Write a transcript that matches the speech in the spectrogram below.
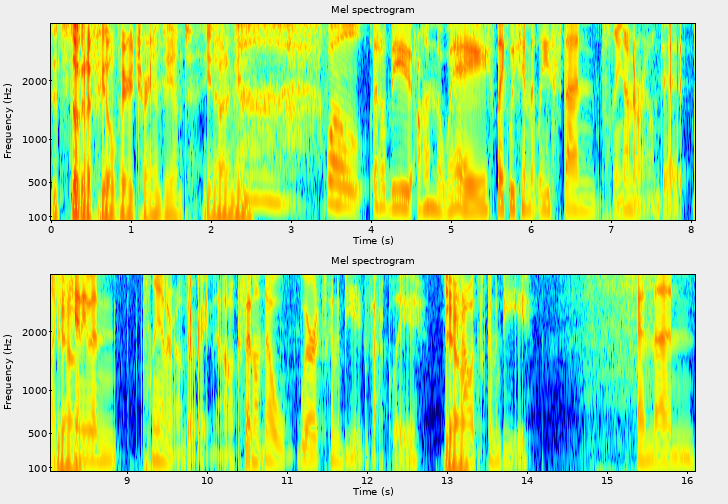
It's still going to feel very transient. You know what I mean? Well, it'll be on the way. Like we can at least then plan around it. Like Yeah. I can't even plan around it right now because I don't know where it's going to be exactly, Yeah. how it's going to be. And then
